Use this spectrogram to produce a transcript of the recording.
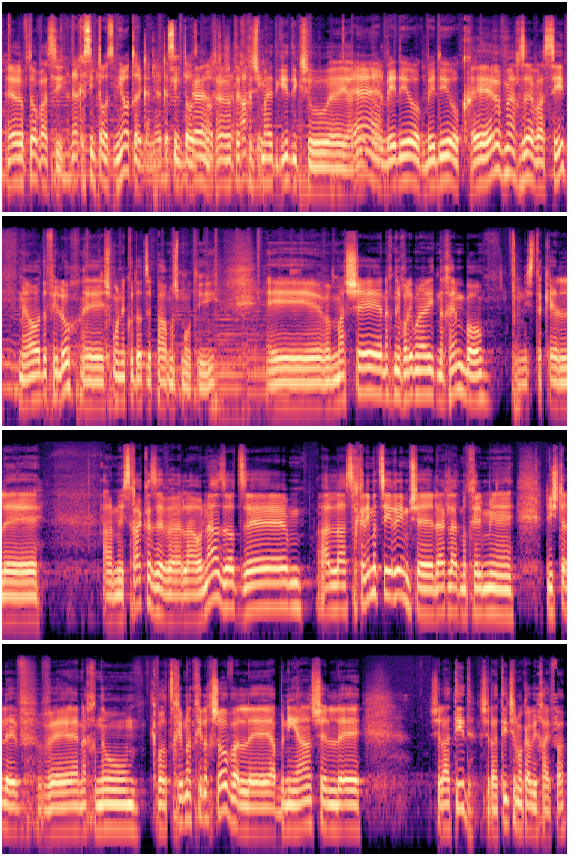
ערב טוב אסי. אני רק אשים את האוזניות רגע, אני רק אשים את האוזניות. כן, אחרת איך תשמע את גידי כשהוא אה, יעלה. כן, בדיוק, בדיוק. אה, ערב מאכזב אסי, מאוד אפילו, אה, שמונה נקודות זה פער משמעותי. מה שאנחנו יכולים אולי להתנחם בו, נסתכל על המשחק הזה ועל העונה הזאת זה על השחקנים הצעירים שלאט לאט מתחילים להשתלב ואנחנו כבר צריכים להתחיל לחשוב על הבנייה של של העתיד, של העתיד של מכבי חיפה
